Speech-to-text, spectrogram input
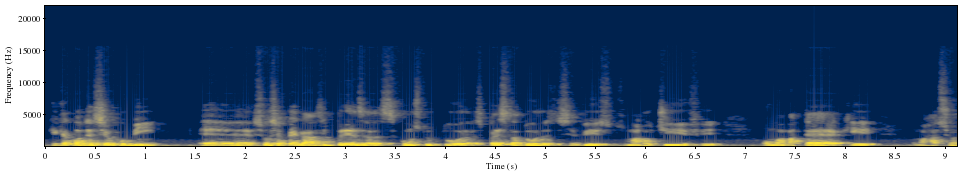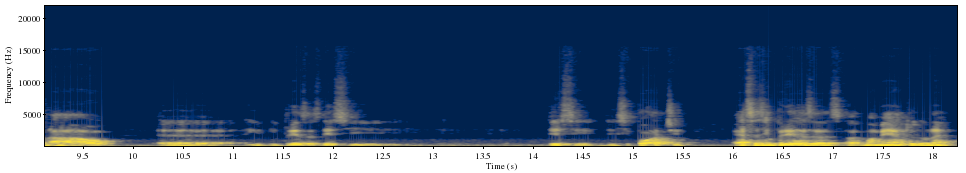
O que, que aconteceu com o BIM? É, se você pegar as empresas construtoras, prestadoras de serviços, uma Rotif, uma Matec, uma Racional, é, empresas desse, desse, desse porte, essas empresas, uma método, né?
